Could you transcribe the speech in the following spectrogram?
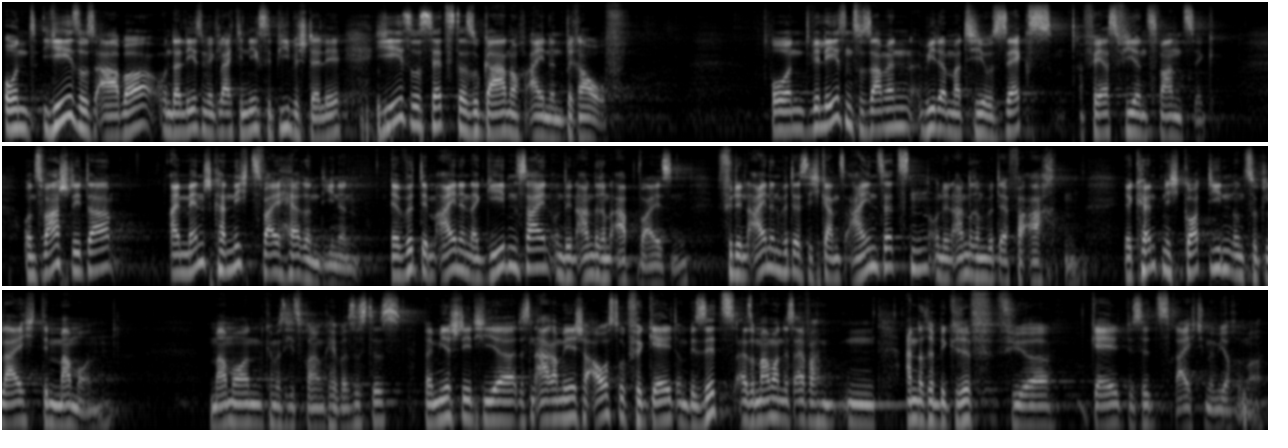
Und Jesus aber, und da lesen wir gleich die nächste Bibelstelle, Jesus setzt da sogar noch einen drauf. Und wir lesen zusammen wieder Matthäus 6, Vers 24. Und zwar steht da, ein Mensch kann nicht zwei Herren dienen. Er wird dem einen ergeben sein und den anderen abweisen. Für den einen wird er sich ganz einsetzen und den anderen wird er verachten. Ihr könnt nicht Gott dienen und zugleich dem Mammon. Mammon, kann man sich jetzt fragen, okay, was ist das? Bei mir steht hier, das ist ein aramäischer Ausdruck für Geld und Besitz. Also Mammon ist einfach ein anderer Begriff für Geld, Besitz, Reichtümer, wie auch immer.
